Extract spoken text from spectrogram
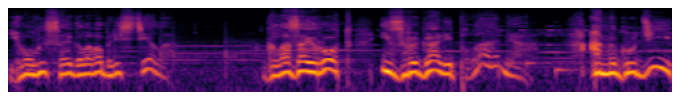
его лысая голова блестела, глаза и рот изрыгали пламя, а на груди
